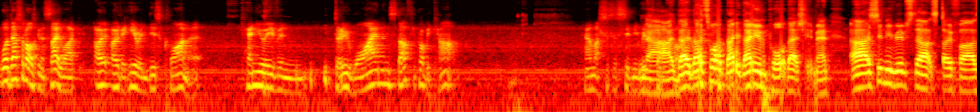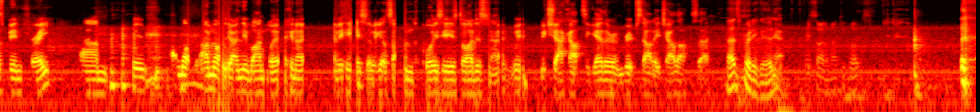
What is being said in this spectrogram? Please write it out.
Well, that's what I was going to say. Like o- over here in this climate, can you even do wine and stuff? You probably can't. How much does a Sydney Rip Nah, Start they, that's what they, they import that shit, man. Uh, Sydney Ripstart so far has been free. Um, I'm not I'm not the only one working over here, so we got some of the boys here. So I just you know we we shack up together and rip start each other. So That's pretty good. Yeah. Free side of monkeypox.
